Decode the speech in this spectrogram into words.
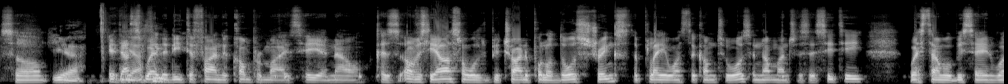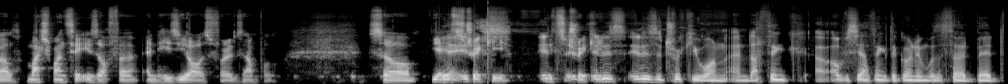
So yeah, that's yeah, where think... they need to find the compromise here now, because obviously Arsenal will be trying to pull on those strings. The player wants to come to us and not Manchester City. West Ham will be saying, "Well, match Man City's offer and he's yours," for example. So yeah, yeah it's, it's, tricky. It's, it's tricky. It is. It is a tricky one, and I think uh, obviously I think they're going in with a third bid,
